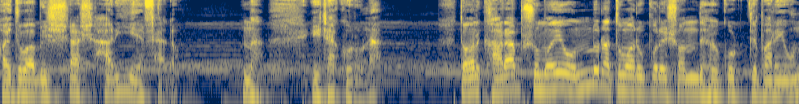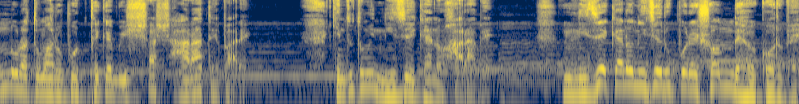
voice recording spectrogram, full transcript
হয়তোবা বিশ্বাস হারিয়ে ফেলো। না, এটা করো না। তোমার খারাপ সময়ে অন্যরা তোমার উপরে সন্দেহ করতে পারে, অন্যরা তোমার উপর থেকে বিশ্বাস হারাতে পারে। কিন্তু তুমি নিজে কেন হারাবে? নিজে কেন নিজের উপরে সন্দেহ করবে?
